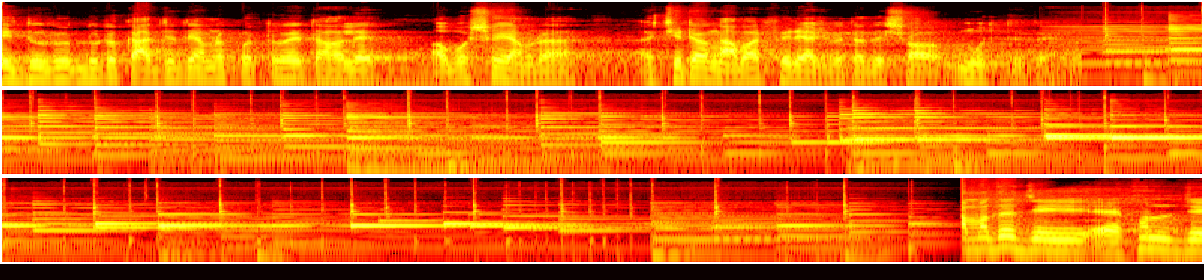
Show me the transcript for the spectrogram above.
এই দুটো দুটো কাজ যদি আমরা করতে পারি, তাহলে অবশ্যই আমরা চিটং আবার ফিরে আসবে তাদের মূর্তিতে। আমাদের যে, এখন যে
